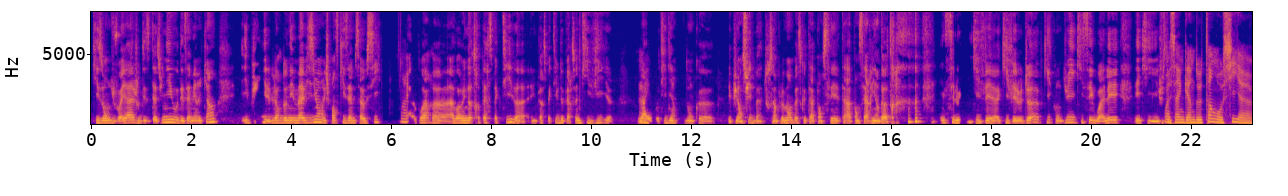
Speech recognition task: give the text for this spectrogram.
qu'ils ont du voyage ou des États-Unis ou des Américains et puis leur donner ma vision. Et je pense qu'ils aiment ça aussi. Avoir, euh, avoir une autre perspective, une perspective de personne qui vit euh, là au quotidien. Donc, et puis ensuite, bah, tout simplement parce que tu as pensé, as pensé à rien d'autre. et c'est lui qui fait, euh, qui fait le job, qui conduit, qui sait où aller et qui. Ouais, c'est un gain de temps aussi, euh,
